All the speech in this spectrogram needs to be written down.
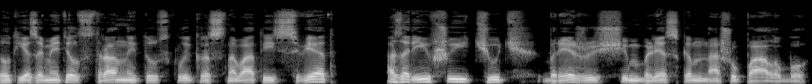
Тут я заметил странный тусклый красноватый свет, озаривший чуть брежущим блеском нашу палубу.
